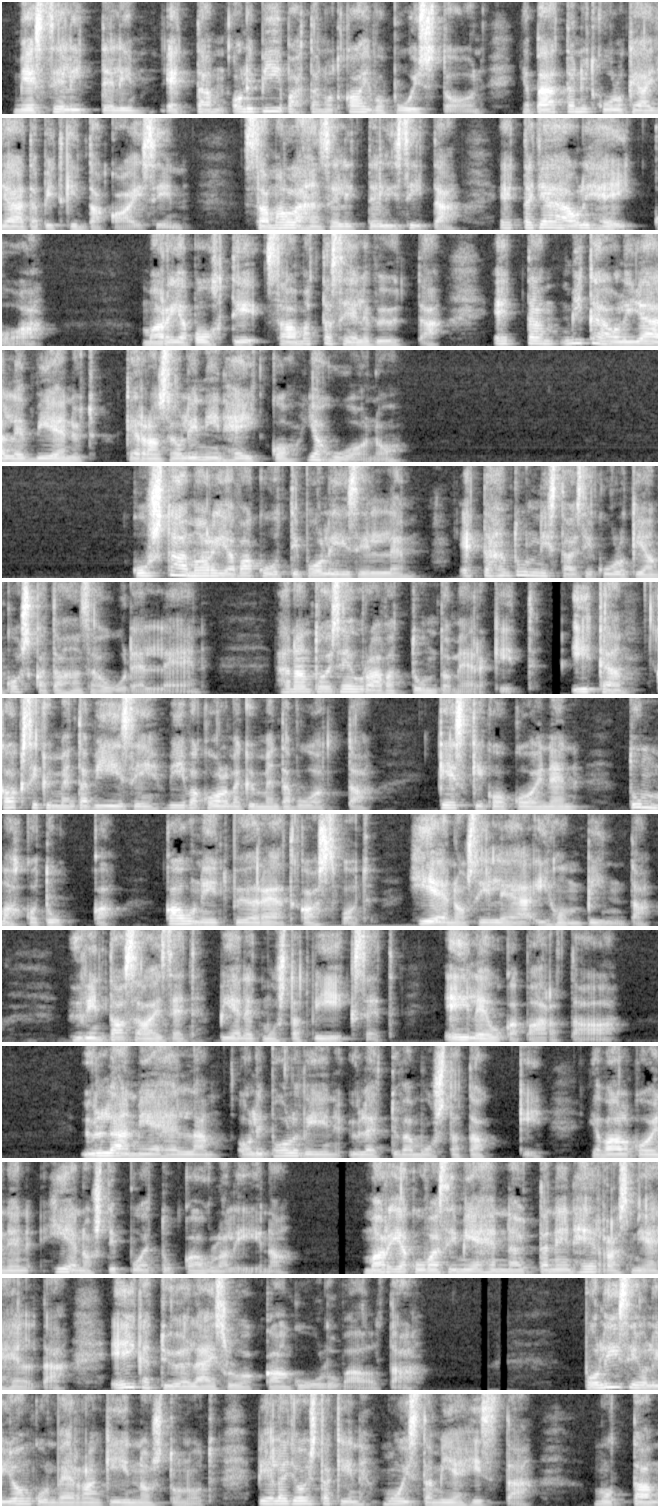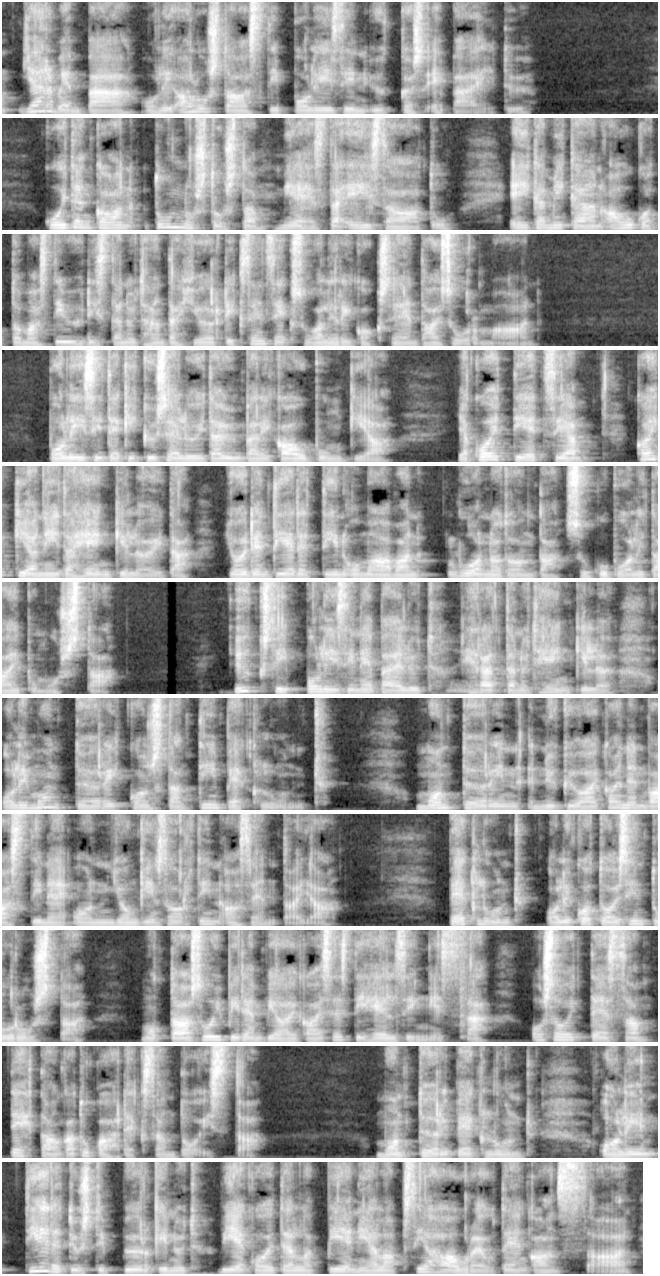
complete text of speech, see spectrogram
Mies selitteli, että oli piipahtanut kaivopuistoon ja päättänyt kulkea jäätä pitkin takaisin. Samalla hän selitteli sitä, että jää oli heikkoa. Maria pohti saamatta selvyyttä, että mikä oli jälleen vienyt, kerran se oli niin heikko ja huono. Kustaa Maria vakuutti poliisille, että hän tunnistaisi kulkijan koska tahansa uudelleen. Hän antoi seuraavat tuntomerkit. Ikä 25-30 vuotta, keskikokoinen, tummahko tukka, kauniit pyöreät kasvot, hieno sileä ihon pinta, hyvin tasaiset, pienet mustat viikset, ei leukapartaa. Yllään miehellä oli polviin ylettyvä musta takki ja valkoinen hienosti puettu kaulaliina. Marja kuvasi miehen näyttäneen herrasmieheltä, eikä työläisluokkaan kuuluvalta. Poliisi oli jonkun verran kiinnostunut vielä joistakin muista miehistä, mutta Järvenpää oli alusta asti poliisin ykkösepäilty. Kuitenkaan tunnustusta miehestä ei saatu, eikä mikään aukottomasti yhdistänyt häntä Hjördiksen seksuaalirikokseen tai surmaan. Poliisi teki kyselyitä ympäri kaupunkia ja koetti etsiä kaikkia niitä henkilöitä, joiden tiedettiin omaavan luonnotonta sukupuolitaipumusta. Yksi poliisin epäilyt herättänyt henkilö oli monttööri Konstantin Peklund. Monttöörin nykyaikainen vastine on jonkin sortin asentaja. Peklund oli kotoisin Turusta, mutta asui pidempiaikaisesti Helsingissä osoitteessa Tehtaankatu 18. Monttööri Peklund oli tiedetysti pyrkinyt viekoitella pieniä lapsia haureuteen kanssaan,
